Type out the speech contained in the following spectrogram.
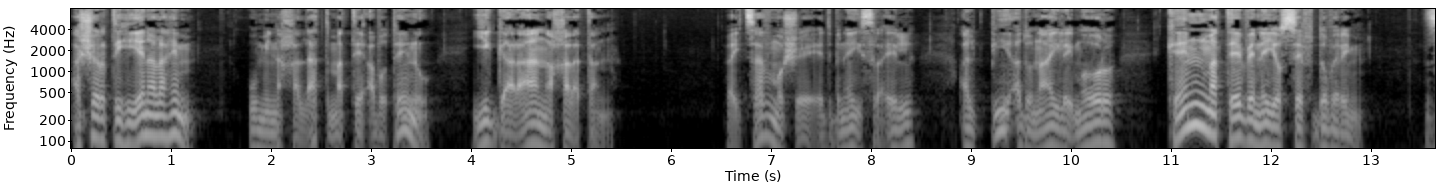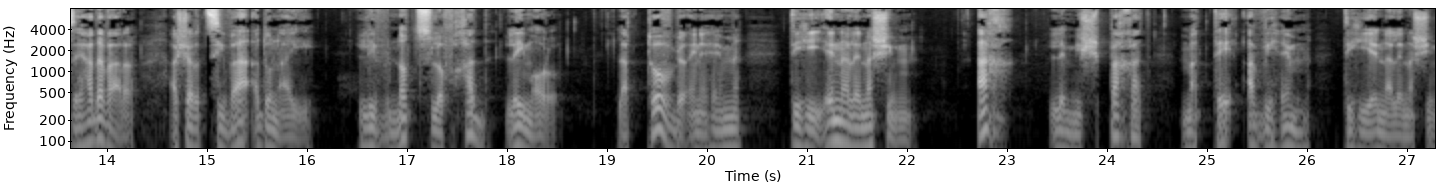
אשר תהיינה להם, ומנחלת מטה אבותינו, יגרע נחלתן. ויצב משה את בני ישראל, על פי אדוני לאמור, כן מטה בני יוסף דוברים. זה הדבר אשר ציווה אדוני, לבנות צלופחד לאמור. לטוב בעיניהם תהיינה לנשים, אך למשפחת מטה אביהם תהיינה לנשים.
